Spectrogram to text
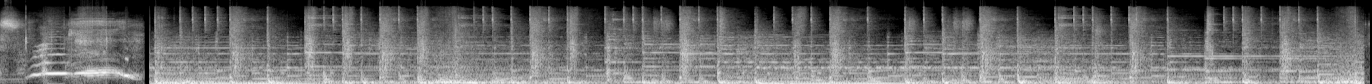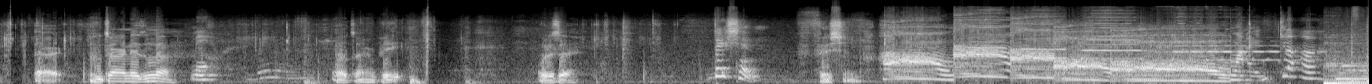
Springy. Alright. Who turn is it now? Me. Your turn, Pete. What is that? Fishing. Fishing. Oh. oh my god.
